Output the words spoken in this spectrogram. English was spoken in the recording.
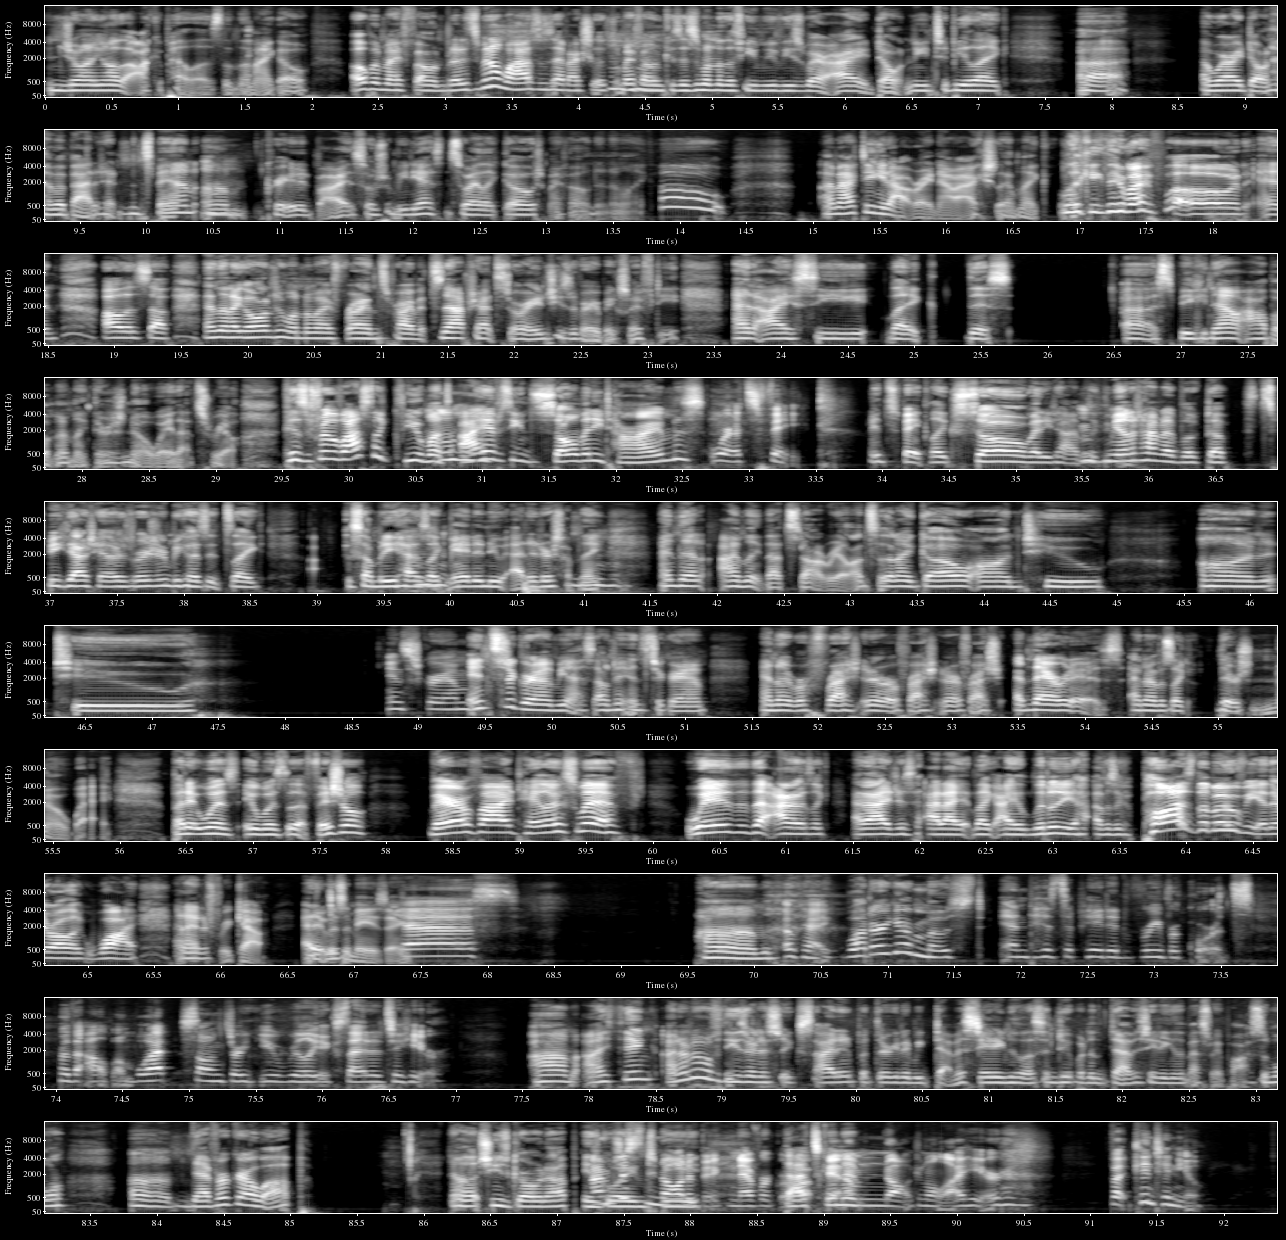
enjoying all the acapellas, and then I go open my phone. But it's been a while since I've actually looked at my phone because this is one of the few movies where I don't need to be like, uh. Where I don't have a bad attention span, um, created by social media, And so I like go to my phone and I'm like, oh, I'm acting it out right now. Actually, I'm like looking through my phone and all this stuff. And then I go onto one of my friends' private Snapchat story, and she's a very big Swiftie. And I see like this uh Speaking Now album. And I'm like, there's no way that's real. Because for the last like few months, I Mhm. have seen so many times Where it's fake. It's fake. Like so many times. Like the Mhm. amount of times I've looked up Speak Now Taylor's version because it's like somebody has like Mhm. made a new edit or something Mhm. and then I'm like, that's not real. And so then I go on to on to Instagram. Instagram, yes, onto Instagram, and I refresh and I refresh and I refresh, and there it is. And I was like, "There's no way," but it was it was the official, verified Taylor Swift with the. And I was like, and I just and I like I literally I was like, pause the movie, and they were all like, "Why?" And I had to freak out, and it was amazing. yes. Um, Okay, what are your most anticipated re-records for the album? What songs are you really excited to hear? um, I think I don't know if these are necessarily excited, but they're gonna be devastating to listen to, but devastating in the best way possible. Um, Never Grow Up. Now that she's grown up, is I'm going just to not be a big never grow that's up fan. gonna- I'm not gonna lie here. but continue.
